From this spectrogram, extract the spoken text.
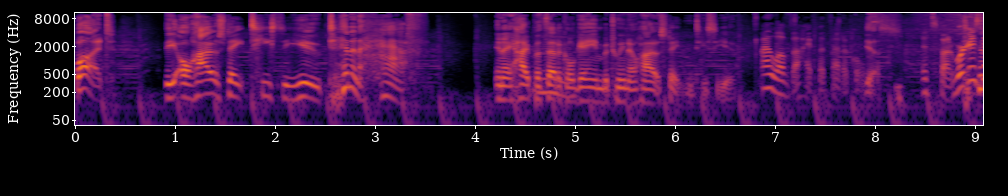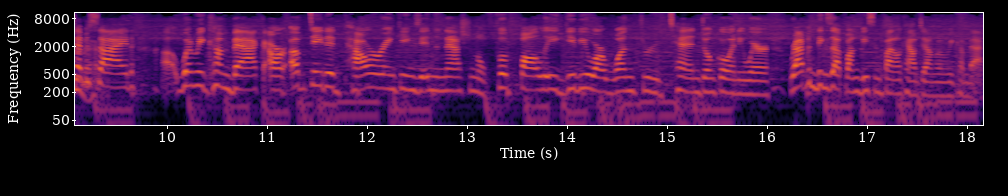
but the Ohio State TCU 10 and a half in a hypothetical Mm. game between Ohio State and TCU. I love the hypotheticals. Yes. It's fun. We're going to step aside uh, when we come back. Our updated power rankings in the National Football League give you our 1 through 10. Don't go anywhere. Wrapping things up on VSiN Final Countdown when we come back.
